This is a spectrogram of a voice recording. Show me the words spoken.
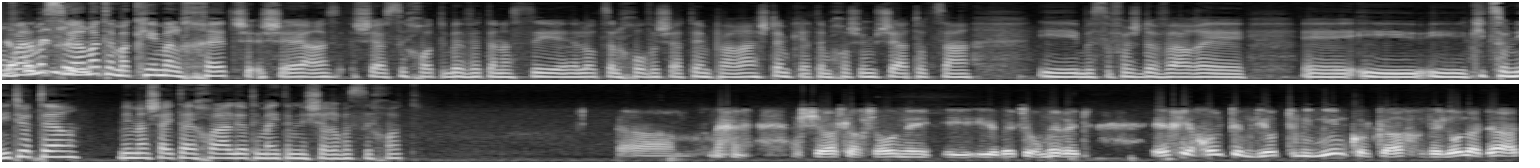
במובן מסוים זה- אתם מכים על חטא ש- שה- שהשיחות בבית הנשיא אה, לא צלחו ושאתם פרשתם, כי אתם חושבים שהתוצאה היא בסופו של דבר אה, אה, היא, היא קיצונית יותר ממה שהייתה יכולה להיות אם הייתם נשארים בשיחות? ה- השאלה שלך, שרון, היא, היא בעצם אומרת, איך יכולתם להיות תמימים כל כך ולא לדעת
